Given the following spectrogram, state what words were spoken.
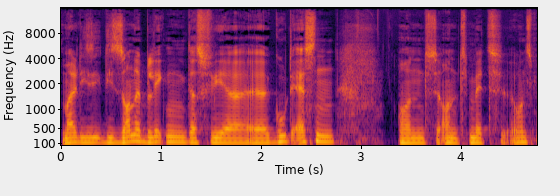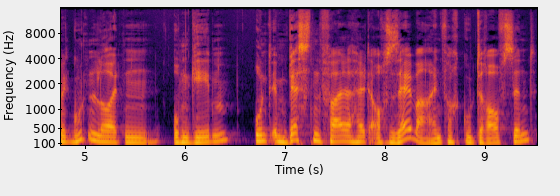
mal die, die Sonne blicken, dass wir äh, gut essen und, und mit uns mit guten Leuten umgeben und im besten Fall halt auch selber einfach gut drauf sind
